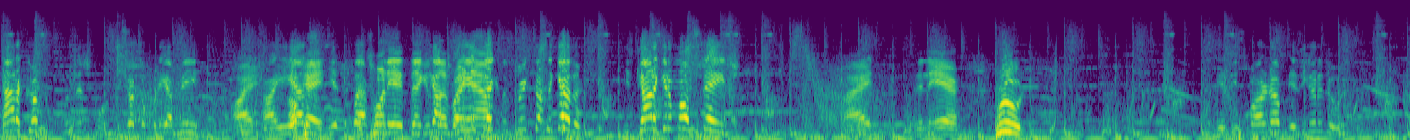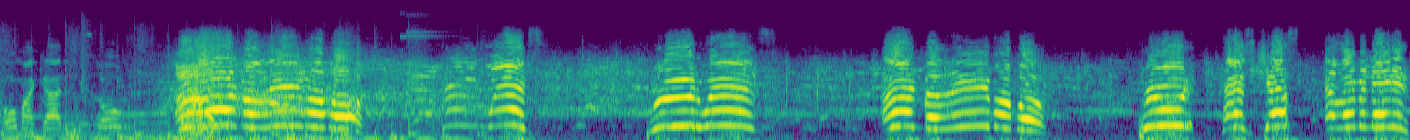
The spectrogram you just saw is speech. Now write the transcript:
Not a comfortable position for him. To for the up All right. All right, he has- okay. he hit the There's platform. 28 He's seconds got left right 28 now. seconds to string something together. He's got to get him off stage. All right. He's in the air. Brood. Is he smart enough? Is he going to do it? Oh, my God. This is so! Unbelievable! Brood wins! Brood wins! Unbelievable! Brood has just eliminated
